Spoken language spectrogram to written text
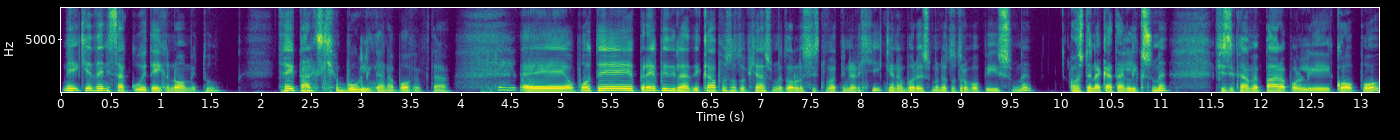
ε, και δεν εισακούεται η γνώμη του, θα υπάρξει και bullying αναπόφευκτα. Λογικό. Ε, οπότε πρέπει δηλαδή κάπως να το πιάσουμε το όλο σύστημα από την αρχή και να μπορέσουμε να το τροποποιήσουμε ώστε να καταλήξουμε φυσικά με πάρα πολύ κόπο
